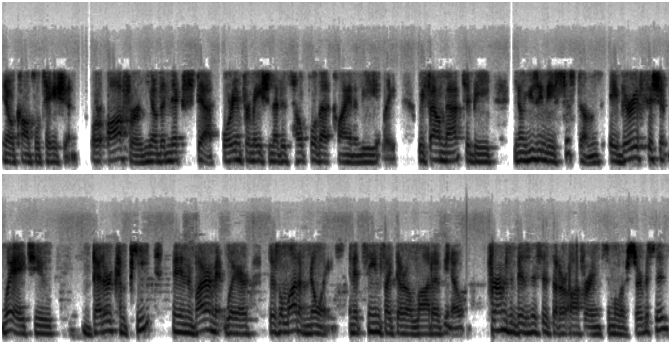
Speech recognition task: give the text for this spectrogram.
you know, a consultation or offer, you know, the next step or information that is helpful to that client immediately. We found that to be, you know, using these systems a very efficient way to better compete in an environment where there's a lot of noise. And it seems like there are a lot of, you know, firms and businesses that are offering similar services.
